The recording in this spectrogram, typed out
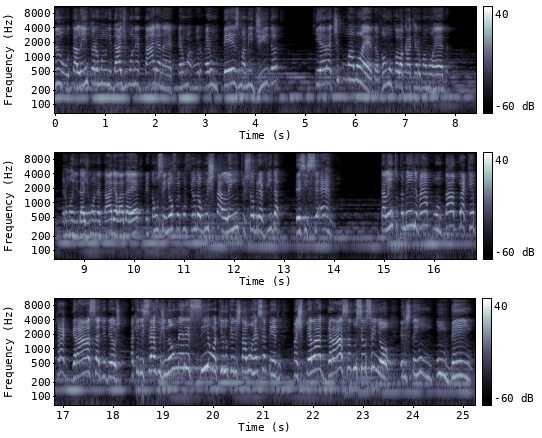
Não, o talento era uma unidade monetária na época, era, uma, era um peso, uma medida que era tipo uma moeda. Vamos colocar que era uma moeda. Era uma unidade monetária lá da época. Então o Senhor foi confiando alguns talentos sobre a vida desses servos. Talento também ele vai apontar para quê? Para a graça de Deus. Aqueles servos não mereciam aquilo que eles estavam recebendo, mas pela graça do seu Senhor, eles têm um, um bem,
